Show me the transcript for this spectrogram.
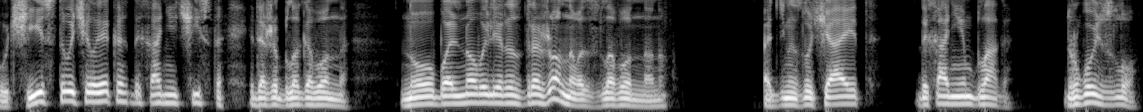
У чистого человека дыхание чисто и даже благовонно, но у больного или раздраженного зловонно оно. Один излучает дыханием благо, другой — зло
